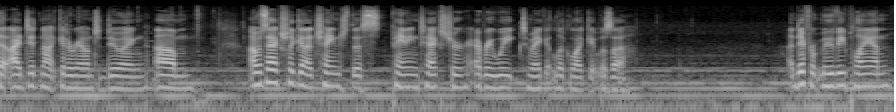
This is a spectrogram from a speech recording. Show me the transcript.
that I did not get around to doing, um, I was actually going to change this painting texture every week to make it look like it was a a different movie plan.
